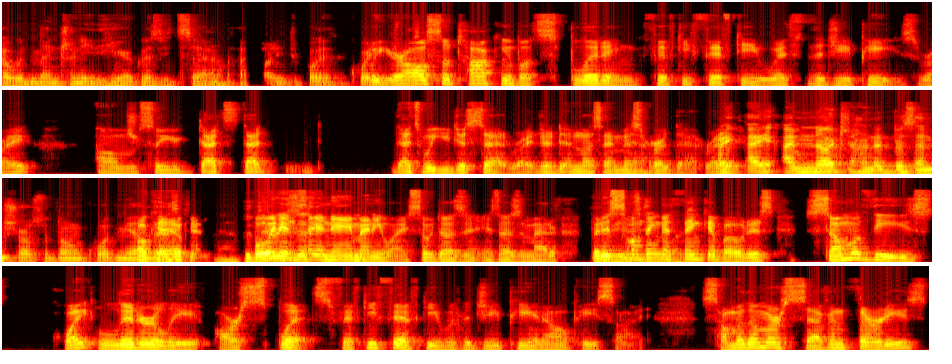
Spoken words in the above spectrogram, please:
I would mention it here because it's uh, I find it quite, quite But you're also talking about splitting 50-50 with the GPs, right? Um, so you that's that that's what you just said, right? Unless I misheard yeah. that, right? I, I am not hundred percent sure, so don't quote me on okay, this. Okay, okay. But, we didn't say a name anyway, so it doesn't it doesn't matter. But it's something to think about. Is some of these quite literally are splits 50-50 with the GP and LP side. Some of them are 730s.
